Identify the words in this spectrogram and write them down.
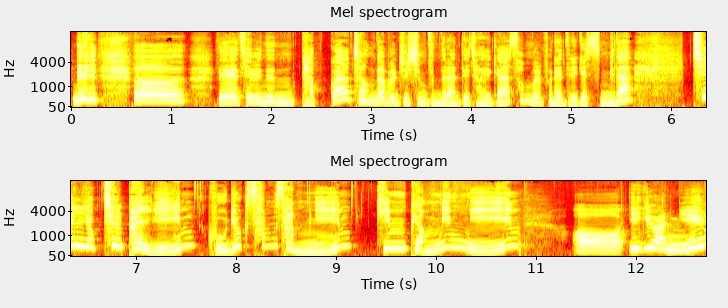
네. 어, 네. 재밌는 답과 정답을 주신 분들한테 저희가 선물 보내드리겠습니다. 7678님, 9633님, 김병민님, 어, 이기환님,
